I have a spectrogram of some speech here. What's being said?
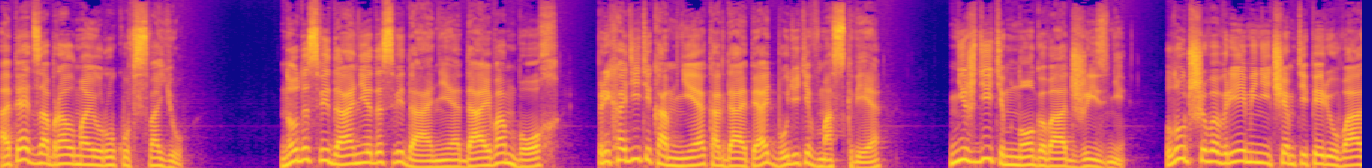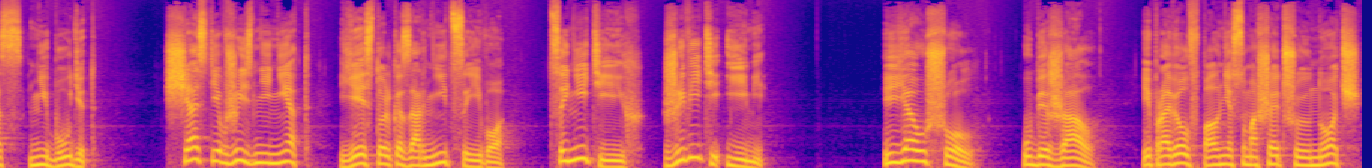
опять забрал мою руку в свою. «Ну, до свидания, до свидания, дай вам Бог. Приходите ко мне, когда опять будете в Москве. Не ждите многого от жизни. Лучшего времени, чем теперь у вас, не будет. Счастья в жизни нет, есть только зорницы его. Цените их, живите ими». И я ушел, убежал и провел вполне сумасшедшую ночь,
